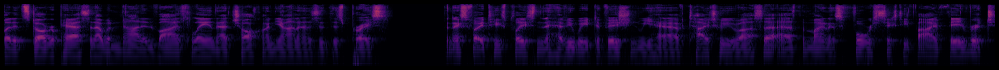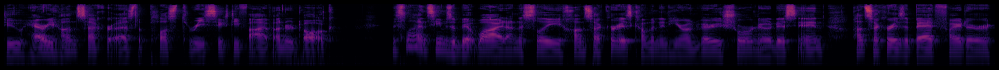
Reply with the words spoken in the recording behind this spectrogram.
But it's dog or pass, and I would not advise laying that chalk on Yanez at this price. The next fight takes place in the heavyweight division. We have Tai Tuivasa as the minus 465 favorite to Harry Hunsucker as the plus 365 underdog. This line seems a bit wide, honestly. Hunsucker is coming in here on very short notice, and Hunsucker is a bad fighter.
